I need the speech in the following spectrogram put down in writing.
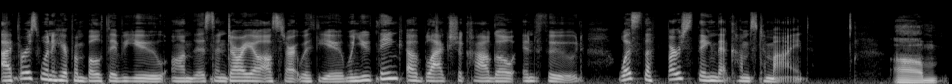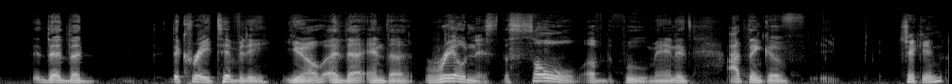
I first want to hear from both of you on this. And Dario, I'll start with you. When you think of Black Chicago and food, what's the first thing that comes to mind? Um, the the the creativity, you know, uh, the and the realness, the soul of the food, man. It's I think of chicken,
